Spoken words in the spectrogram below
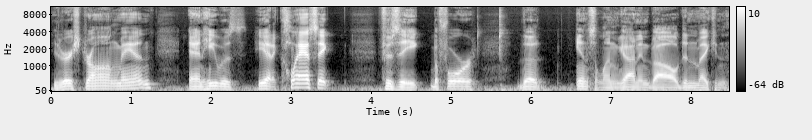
He's a very strong man, and he was he had a classic physique before the insulin got involved in making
